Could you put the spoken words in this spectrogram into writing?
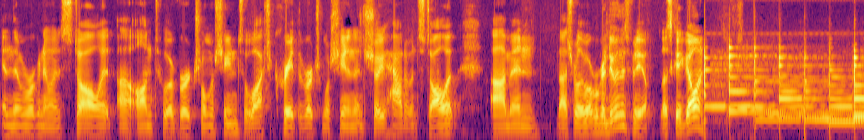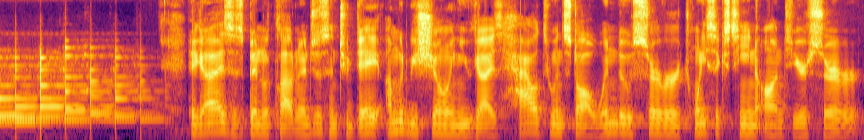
and then we're going to install it onto a virtual machine. So we'll actually create the virtual machine and then show you how to install it, um, and that's really what we're going to do in this video. Let's get going. Hey guys, it's Ben with Cloud Ninjas and today I'm going to be showing you guys how to install Windows Server 2016 onto your server.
